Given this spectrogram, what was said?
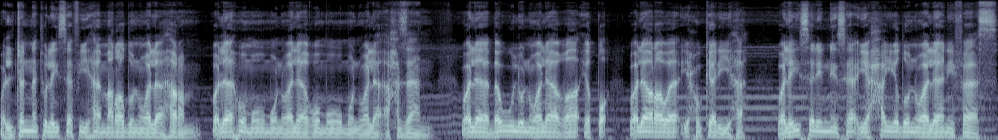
والجنة ليس فيها مرض ولا هرم ولا هموم ولا غموم ولا أحزان ولا بول ولا غائط ولا روائح كريهة وليس للنساء حيض ولا نفاس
